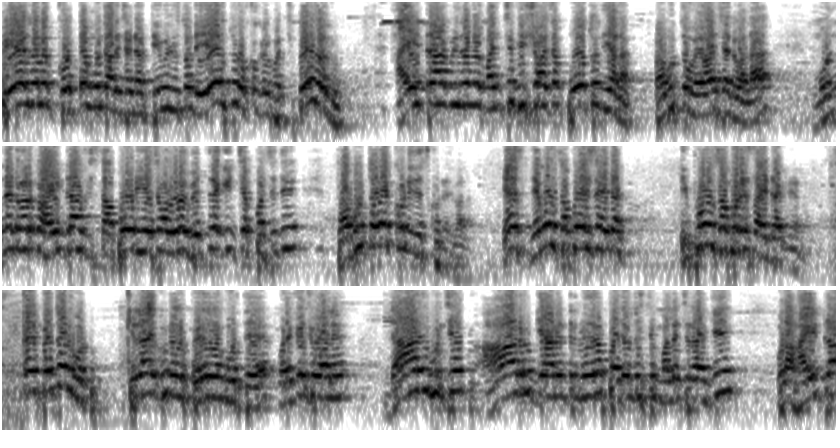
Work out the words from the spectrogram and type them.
పేదలకు కొట్టే ముందు ఆలోచన టీవీ చూస్తుంటే ఏడుస్తారు ఒక్కొక్కరు మంచి పేదలు హైడ్రా మీద మంచి విశ్వాసం పోతుంది అలా. ప్రభుత్వం వ్యవహారం వల్ల మొన్నటి వరకు హైడ్రాకు సపోర్ట్ చేసే వాళ్ళు కూడా వ్యతిరేకించే పరిస్థితి ప్రభుత్వమే కొన్ని తీసుకునేది వాళ్ళ. ఎస్ ఎవరు సపోర్ట్ చేసిన హైడ్రాక్ ఇప్పుడు సపోర్ట్ చేసిన హైడ్రాక్ నేను కానీ పెద్దోళ్ళు కొట్టు. కిరాయి కున్నలు పేదలను కొడితే వాడు ఎక్కడ చూడాలి. దాని గురించి ఆరు గ్యారెంటీల మీద ప్రజల దృష్టి మళ్ళించడానికి ఇప్పుడు హైడ్రా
